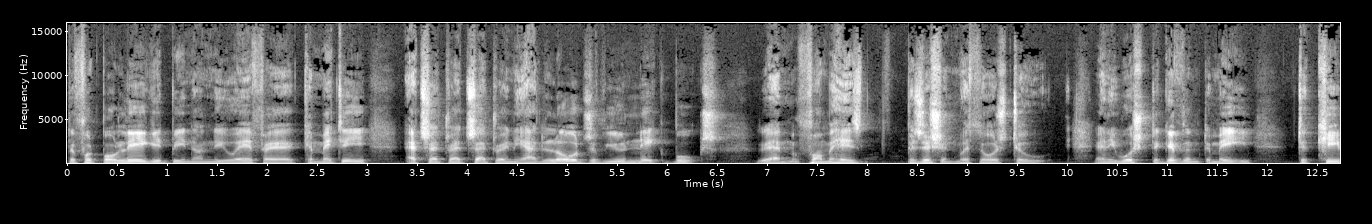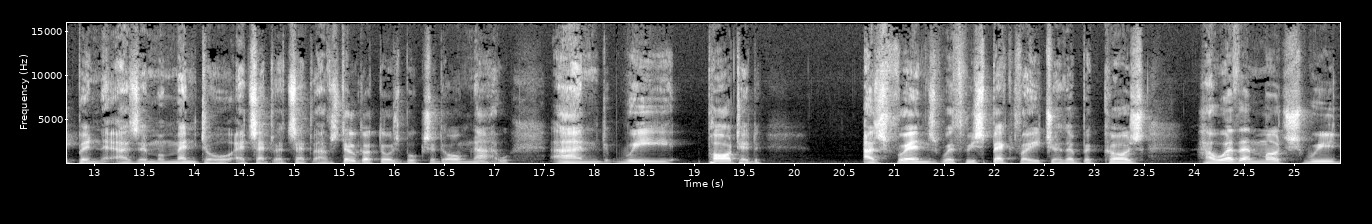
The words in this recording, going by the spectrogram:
the Football League, he'd been on the UEFA committee, etc., etc., and he had loads of unique books um, from his position with those two, and he wished to give them to me to keep in as a memento, etc., etc. I've still got those books at home now, and we parted as friends with respect for each other because however much we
